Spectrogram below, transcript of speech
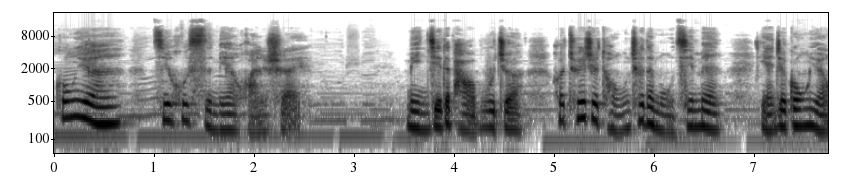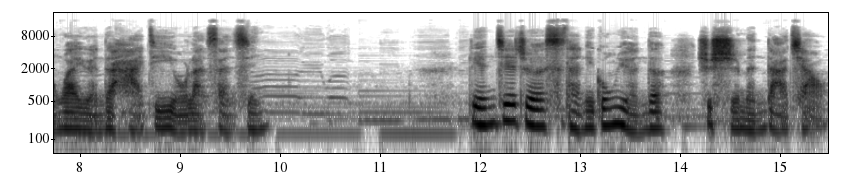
公园几乎四面环水。敏捷的跑步者和推着童车的母亲们沿着公园外缘的海堤游览散心。连接着斯坦利公园的是石门大桥。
